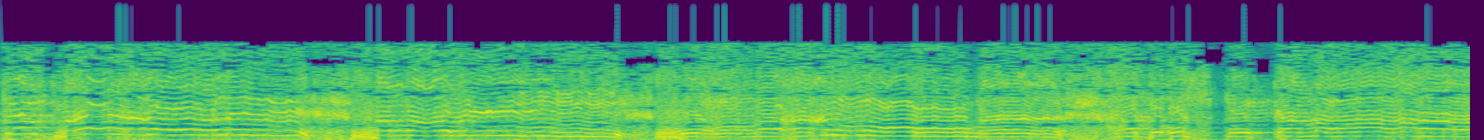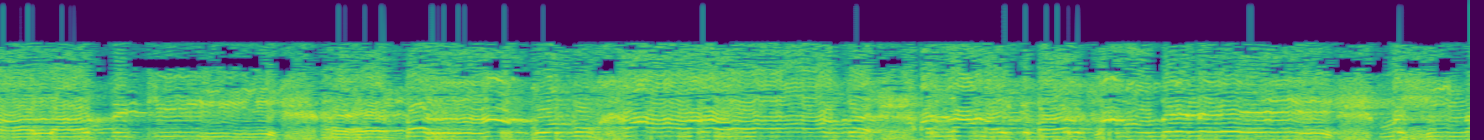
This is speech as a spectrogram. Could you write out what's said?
کے فیضانی سواری سے محروم اب اس کے کمالات کی ہے بر کو بخارات۔ اللہ میں اقبال فرما نے مشین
